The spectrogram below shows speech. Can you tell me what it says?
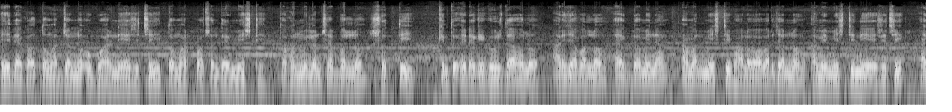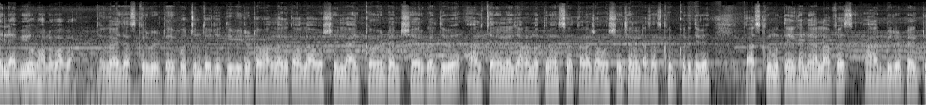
এই দেখো তোমার জন্য উপহার নিয়ে এসেছি তোমার পছন্দের মিষ্টি। তখন মিলন সাহেব বলল, সত্যি? কিন্তু এটা কি ঘুষ দেওয়া হলো? আরিজা বলল, একদমই না। আমার মিষ্টি ভালো বাবার জন্য আমি মিষ্টি নিয়ে এসেছি। আই লাভ ইউ ভালো বাবা। তো গাইজ আজকের ভিডিওটা এই পর্যন্ত যদি ভিডিওটা ভালো লাগে, তাহলে অবশ্যই লাইক কমেন্ট অ্যান্ড শেয়ার করে দিবে। আর চ্যানেলে যারা নতুন আছে, তারা অবশ্যই চ্যানেলটা সাবস্ক্রাইব করে দিবে। তো আজকের মতো এখানে, আল্লাহ হাফেজ। আর ভিডিওটা একটু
